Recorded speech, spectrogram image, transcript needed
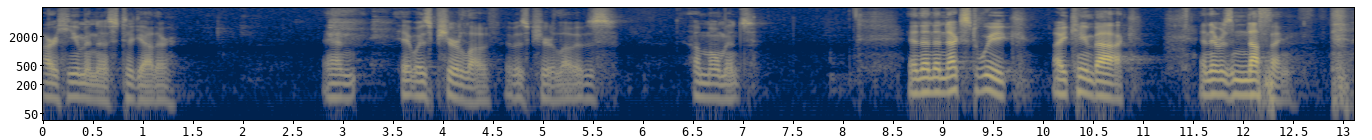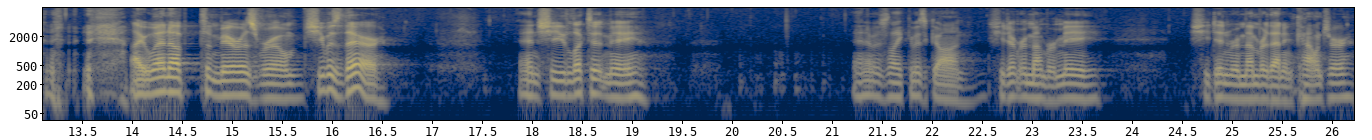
our humanness together. And it was pure love. It was pure love. It was a moment. And then the next week, I came back, and there was nothing. I went up to Mira's room. She was there. And she looked at me and it was like it was gone. She didn't remember me. She didn't remember that encounter.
